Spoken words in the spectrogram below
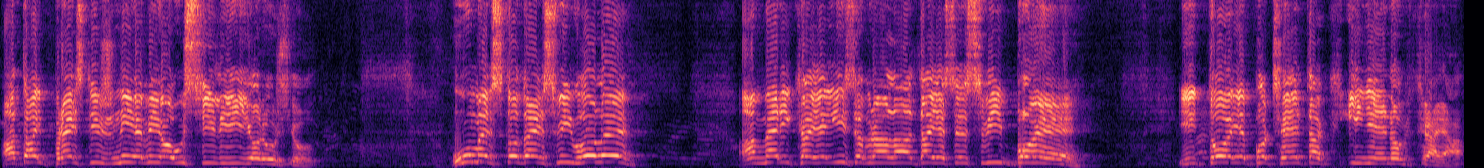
a taj prestiž nije bio u sili i oružju. Umesto da je svi vole, Amerika je izabrala da je se svi boje. I to je početak i njenog kraja.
